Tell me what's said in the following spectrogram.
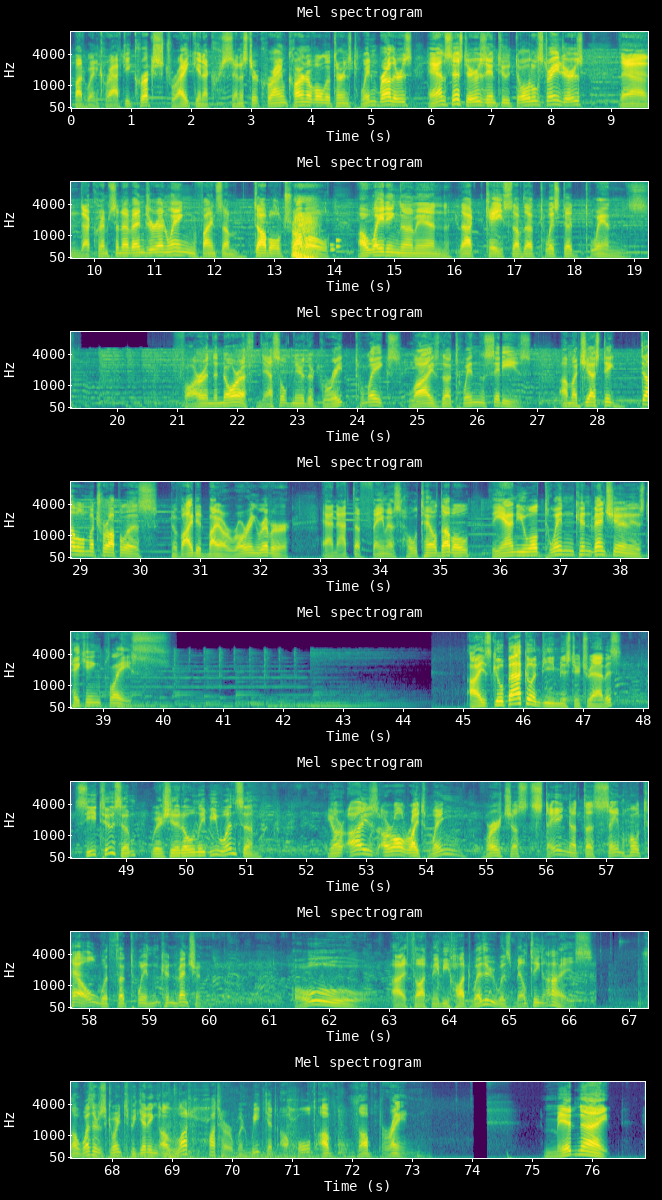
But when crafty crooks strike in a sinister crime carnival that turns twin brothers and sisters into total strangers, then the Crimson Avenger and Wing find some double trouble awaiting them in the case of the Twisted Twins. Far in the north, nestled near the Great Lakes, lies the Twin Cities, a majestic double metropolis divided by a roaring river. And at the famous Hotel Double, the annual Twin Convention is taking place. Eyes go back on me, Mr. Travis. See twosome where should only be onesome. Your eyes are all right, Wing. We're just staying at the same hotel with the twin convention. Oh, I thought maybe hot weather was melting eyes. The weather's going to be getting a lot hotter when we get a hold of the brain. Midnight,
